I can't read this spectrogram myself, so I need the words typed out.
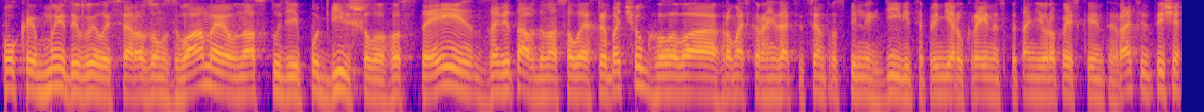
Поки ми дивилися разом з вами, у нас в студії побільшало гостей. Завітав до нас Олег Рибачук, голова громадської організації Центру спільних дій, віце-прем'єр України з питань європейської інтеграції. 2000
